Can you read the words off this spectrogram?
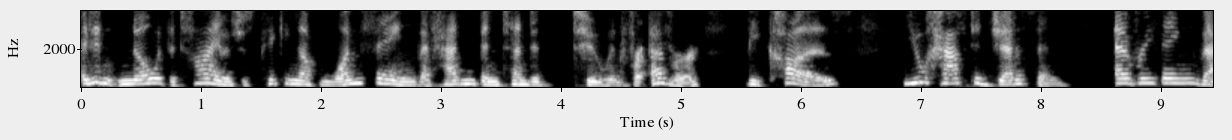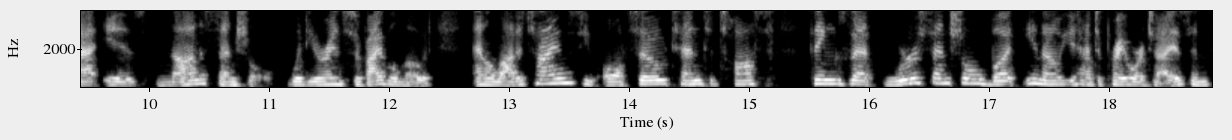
I didn't know at the time. I was just picking up one thing that hadn't been tended to in forever because you have to jettison everything that is non essential when you're in survival mode. And a lot of times you also tend to toss things that were essential, but you know, you had to prioritize. And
